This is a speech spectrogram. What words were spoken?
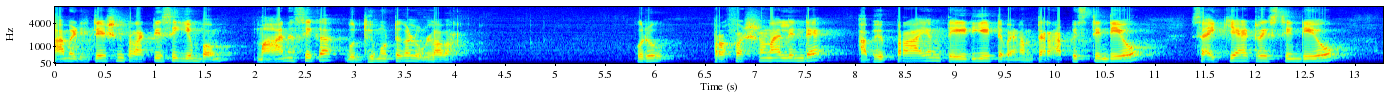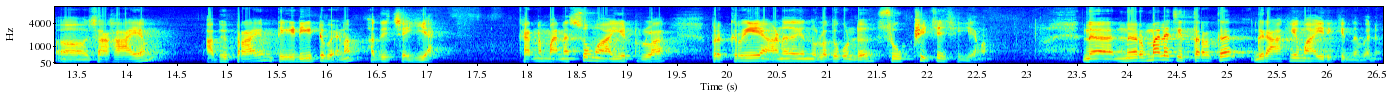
ആ മെഡിറ്റേഷൻ പ്രാക്ടീസ് ചെയ്യുമ്പം മാനസിക ബുദ്ധിമുട്ടുകൾ ഉള്ളവർ ഒരു പ്രൊഫഷണലിന്റെ അഭിപ്രായം തേടിയിട്ട് വേണം. തെറാപ്പിസ്റ്റിന്റെയോ സൈക്യാട്രിസ്റ്റിന്റെയോ സഹായം അഭിപ്രായം തേടിയിട്ട് വേണം അത് ചെയ്യാൻ. കാരണം മനസ്സുമായിട്ടുള്ള പ്രക്രിയയാണ് എന്നുള്ളത് കൊണ്ട് സൂക്ഷിച്ച് ചെയ്യണം. നിർമ്മല ചിത്രർക്ക് ഗ്രാഹ്യമായിരിക്കുന്നവനും.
